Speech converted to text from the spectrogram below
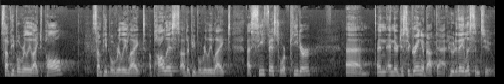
Some people really liked Paul. Some people really liked Apollos. Other people really liked uh, Cephas or Peter. Um, and, and they're disagreeing about that. Who do they listen to?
